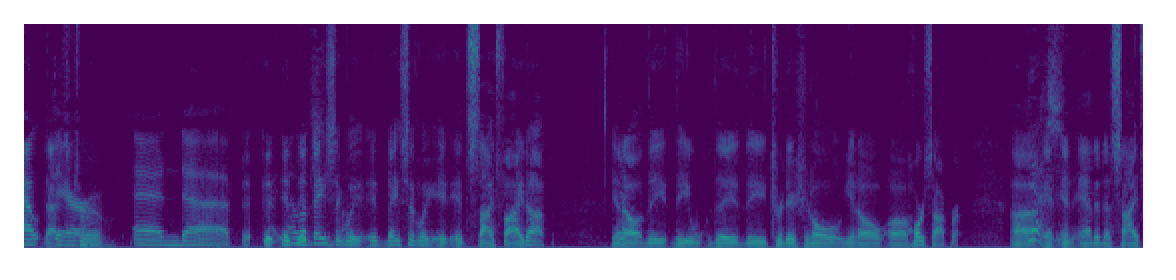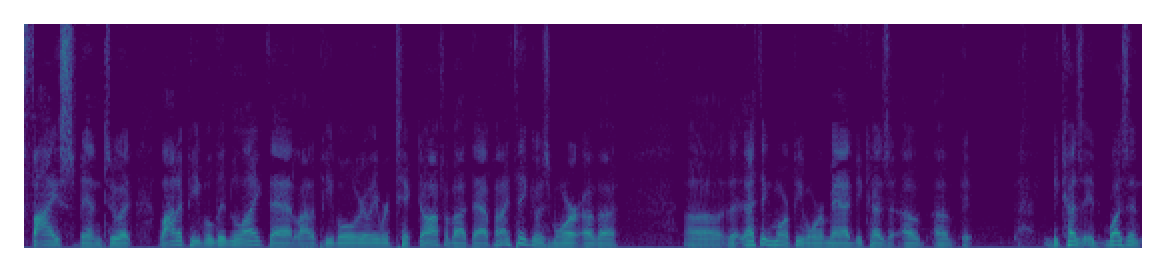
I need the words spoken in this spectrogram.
out That's there, true. and uh, It, it, it, basically, it basically, it, it sci-fied up You know, the, the the the traditional you know uh, horse opera. Uh, Yes. and, and added a sci-fi spin to it. A lot of people didn't like that. A lot of people really were ticked off about that. But I think it was more of a. Uh, I think more people were mad because of, of it, because it wasn't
